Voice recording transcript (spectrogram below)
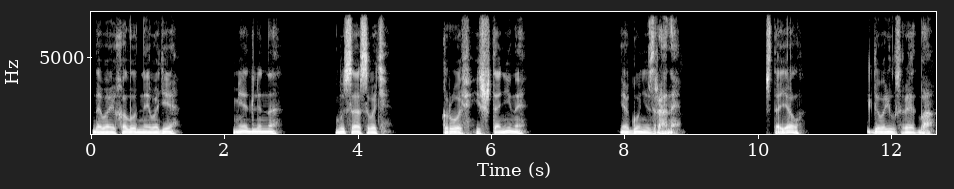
давая холодной воде медленно высасывать кровь из штанины и огонь из раны. Стоял и говорил с Редбо.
